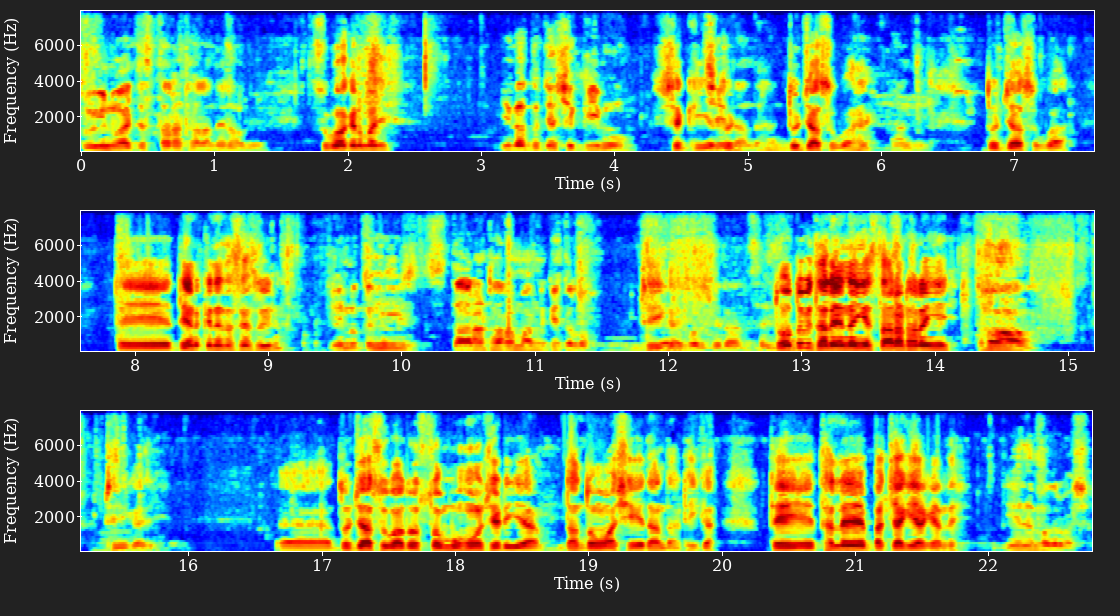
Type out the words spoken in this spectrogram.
ਸੂਈ ਨੂੰ ਅੱਜ 17 18 ਦਿਨ ਹੋ ਗਏ। ਸੂਆ ਕਿੰਨਾ ਜੀ ਇਹਦਾ ਦੂਜਾ ਛਿੱਗੀ ਮੂੰਹ। ਛੱਗੀ ਛੇ ਦੰਦ, ਹਾਂਜੀ। ਦੂਜਾ ਸੂਆ ਹੈ? ਹਾਂਜੀ। ਦੂਜਾ ਸੂਆ। ਤੇ ਦਿਨ ਕਿੰਨੇ ਦੱਸੇ ਸੂਈ ਨੂੰ? ਇਹਨੂੰ ਤੁਸੀਂ 17 18 ਮੰਨ ਕੇ ਚੱਲੋ। ਠੀਕ ਹੈ ਜੀ। ਬਿਲਕੁਲ ਜਿਹੜਾ ਸਹੀ ਦੁੱਧ ਵੀ ਥੱਲੇ ਇੰਨਾ ਹੀ ਹੈ, 17 18 ਹੀ ਹੈ ਜੀ? ਹਾਂ। ਠੀਕ ਹੈ ਜੀ। ਅਹ ਦੂਜਾ ਸੂਆ ਦੋਸਤੋ ਮੂੰਹੋਂ ਜਿਹੜੀ ਆ ਦੰਦੋਂ ਆ ਛੇ ਦੰਦ ਆ ਠੀਕ ਆ। ਤੇ ਥੱਲੇ ਬੱਚਾ ਕੀ ਆ ਕਹਿੰਦੇ? ਇਹਦੇ ਮਗਰ ਬੱਚਾ।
